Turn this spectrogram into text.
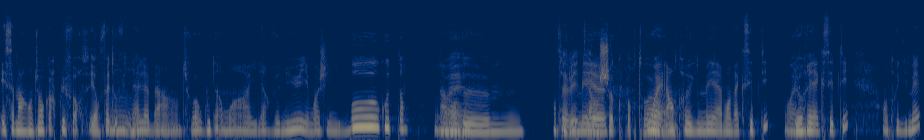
et ça m'a rendu encore plus forte et en fait au Mhm. final ben tu vois au bout d'un mois il est revenu et moi j'ai mis beaucoup de temps avant de entre Ça avait été un choc pour toi. ouais entre guillemets avant d'accepter Ouais. de réaccepter entre guillemets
